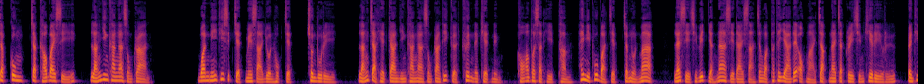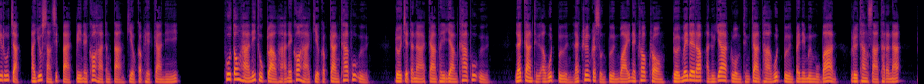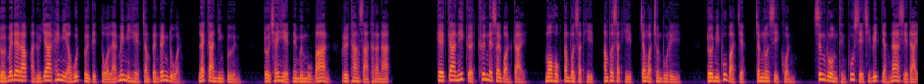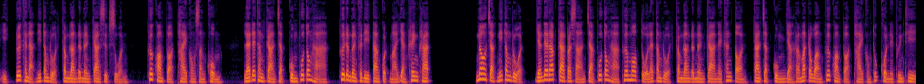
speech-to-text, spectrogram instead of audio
จับกลุ่มจากเขาใบสี หลังยิงคางานสงกรานต์วันนี้ที่ 17 เมษายน 67 ชนบุรี หลังจากเหตุการณ์ยิงคางานสงกรานต์ที่เกิดขึ้นในเขตหนึ่ง ของอำเภอสัตหีบทำให้มีผู้บาดเจ็บจำนวนมาก และเสียชีวิตอย่างน่าเสียดายศาลจังหวัดพัทยาได้ออกหมายจับนายจักรีชิมคีรีหรือเป็นที่รู้จักอายุ 38 ปีในข้อหาต่างๆ เกี่ยวกับเหตุการณ์นี้ ผู้ต้องหานี้ถูกกล่าวหาในข้อหาเกี่ยวกับการฆ่าผู้อื่น โดยเจตนาการพยายามฆ่าผู้อื่น และการถืออาวุธปืนและเครื่องกระสุนปืนไว้ในครอบครอง โดยไม่ได้รับอนุญาตรวมถึงการพาอาวุธปืนไปในเมืองหมู่บ้าน หรือทางสาธารณะ โดยไม่ได้รับอนุญาตให้มีอาวุธปืนติดตัวและไม่มีเหตุจำเป็นเร่งด่วน และการยิงปืน โดยใช้เหตุในเมืองหมู่บ้าน หรือทางสาธารณะ เหตุการณ์นี้เกิดขึ้นในซอยบ่อนไก่ม .6 ตำบลสัตหีบอำเภอสัตหีบ จังหวัดชนบุรี โดยมีผู้บาดเจ็บจำนวนสี่คน ซึ่งรวมถึงผู้เสียชีวิตอย่างน่าเสียดายอีก ด้วยขณะนี้ตำรวจกำลังดำเนินการสืบสวน เพื่อความปลอดภัยของสังคม และได้ทำการจับกลุ่มผู้ต้องหา เพื่อดำเนินคดีตามกฎหมายอย่างเคร่งครัด นอกจากนี้ตำรวจยังได้รับการประสานจากผู้ต้องหาเพื่อมอบตัวและตำรวจกำลังดำเนินการในขั้นตอน การจับกลุ่มอย่างระมัดระวังเพื่อความปลอดภัยของทุกคนในพื้นที่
